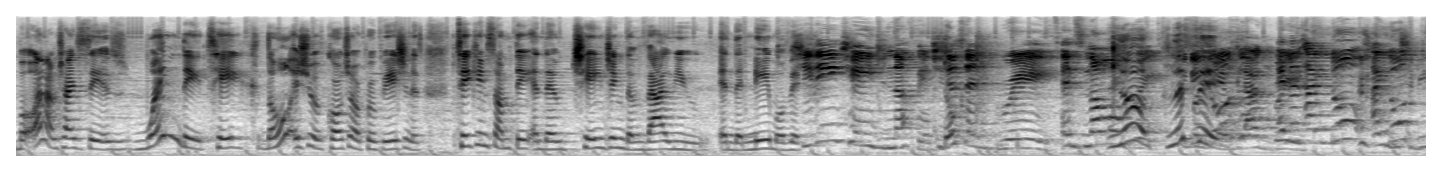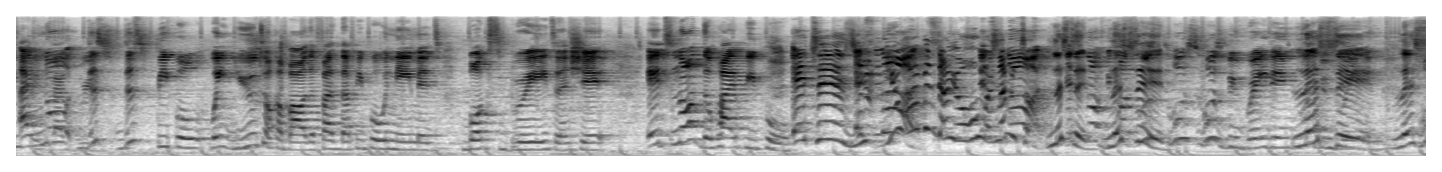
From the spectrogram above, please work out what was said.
But all I'm trying to say is when they take the whole issue of cultural appropriation is taking something and then changing the value and the name of it. she didn't change nothing she Don't- just said braids it's normal Look, braids. listen. She Also- didn't black And braids then I know, I know, I know this. This people when you talk about the fact that people name it box braids and shit, it's not the white people. It is. You, It's you not. haven't done your homework. It's Let me not. talk. Listen, It's not because listen. Who's, who's, who's been braiding? Who's Listen, been braiding? Who, listen.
